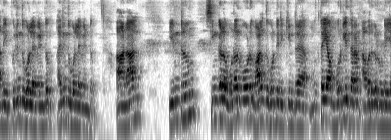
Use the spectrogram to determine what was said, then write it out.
அதை புரிந்து கொள்ள வேண்டும் அறிந்து கொள்ள வேண்டும். ஆனால் இன்றும் சிங்கள உணர்வோடு வாழ்ந்து கொண்டிருக்கின்ற முத்தையா முரளிதரன் அவர்களுடைய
